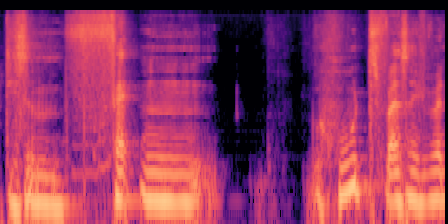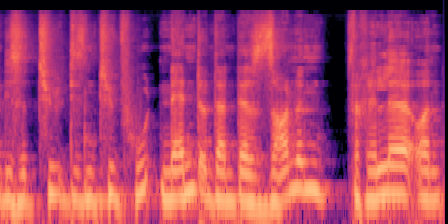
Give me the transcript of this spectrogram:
mit diesem fetten Hut, weiß nicht, wie man diese typ, diesen Typ Hut nennt und dann der Sonnenbrille und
